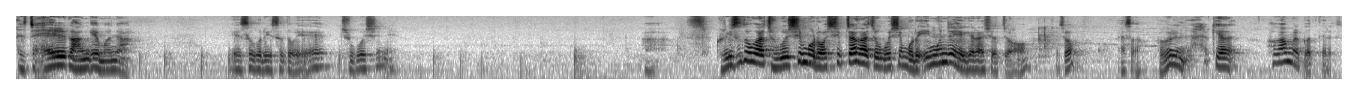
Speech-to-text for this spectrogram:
그래서 제일 강한 게 뭐냐? 예수 그리스도의 죽으심이. 아, 그리스도가 죽으심으로 십자가 죽으심으로 이 문제 해결하셨죠. 그죠? 그래서 그걸 이렇게 허감을 껐대랬어.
